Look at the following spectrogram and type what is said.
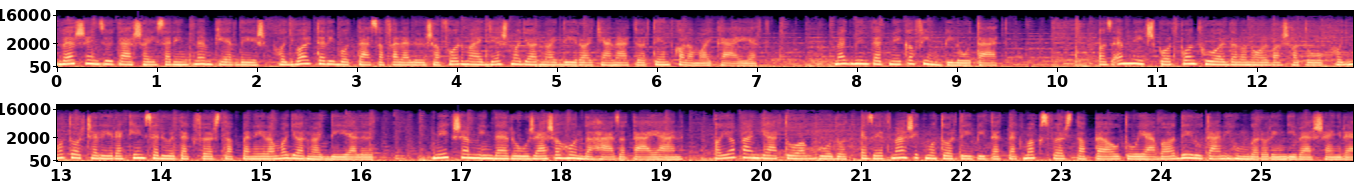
Versenyzőtársai szerint nem kérdés, hogy Valtteri Bottász a felelős a Forma 1-es magyar nagydíj rajtjánál történt kalamajkáért. Megbüntetnék a finn pilótát. Az m4sport.hu oldalon olvasható, hogy motorcserére kényszerültek Förstappenél a magyar nagydíj előtt. Mégsem minden rózsás a Honda házatáján. A japán gyártó aggódott, ezért másik motort építettek Max Verstappen autójába a délutáni hungaroringi versenyre.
